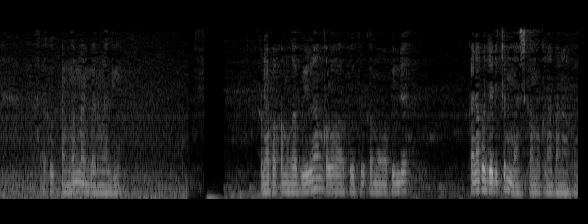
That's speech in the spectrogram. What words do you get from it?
Aku kangen main bareng lagi. Kenapa kamu gak bilang kalau waktu itu kamu mau pindah? Kan aku jadi cemas kamu kenapa-napa.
